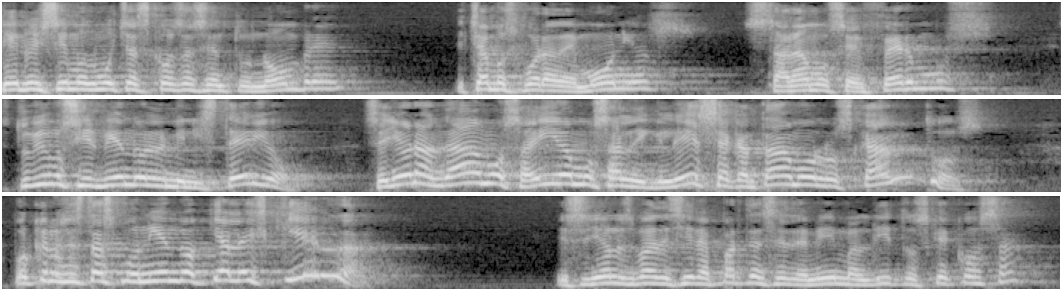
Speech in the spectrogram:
¿Que no hicimos muchas cosas en tu nombre? Echamos fuera demonios, sanamos enfermos, estuvimos sirviendo en el ministerio. Señor, andábamos ahí, íbamos a la iglesia, cantábamos los cantos. ¿Por qué nos estás poniendo aquí a la izquierda? Y el Señor les va a decir, apártense de mí, malditos, ¿qué cosa?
